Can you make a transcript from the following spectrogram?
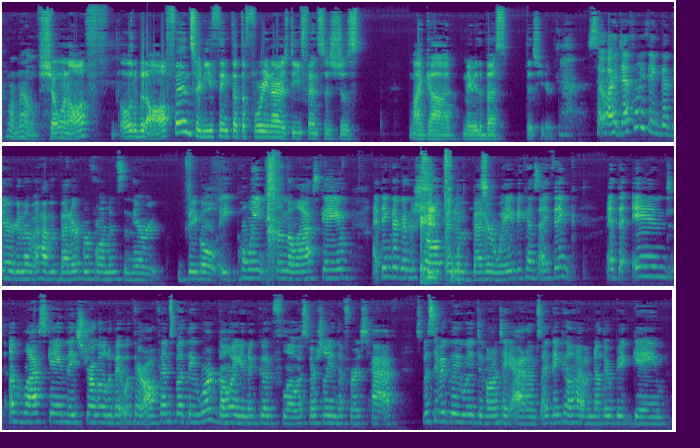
I don't know, showing off a little bit of offense? Or do you think that the 49ers defense is just, my God, maybe the best this year. So I definitely think that they're going to have a better performance than their big old eight points from the last game. I think they're going to show Eight up in a better way because I think at the end of last game they struggled a bit with their offense, but they were going in a good flow, especially in the first half. Specifically with Davante Adams, I think he'll have another big game.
